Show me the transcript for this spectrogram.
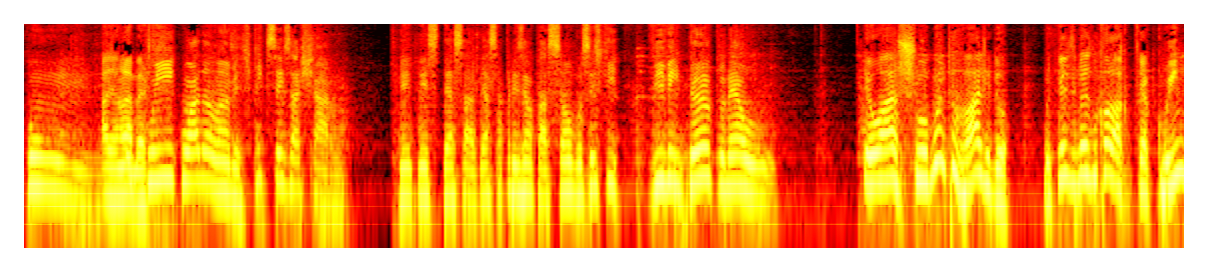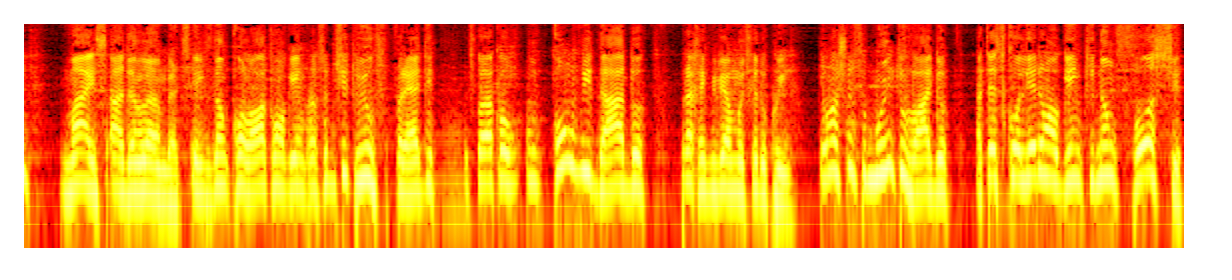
com Adam o Lambert. Queen e com o Adam Lambert. O que, que vocês acharam de- desse- dessa, dessa apresentação? Vocês que vivem tanto, né? O, Eu acho muito válido, porque eles mesmos colocam que é Queen mais Adam Lambert. Eles não colocam alguém para substituir o Fred, eles colocam um convidado para reviver a música do Queen. Eu acho isso muito válido. Até escolheram alguém que não fosse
